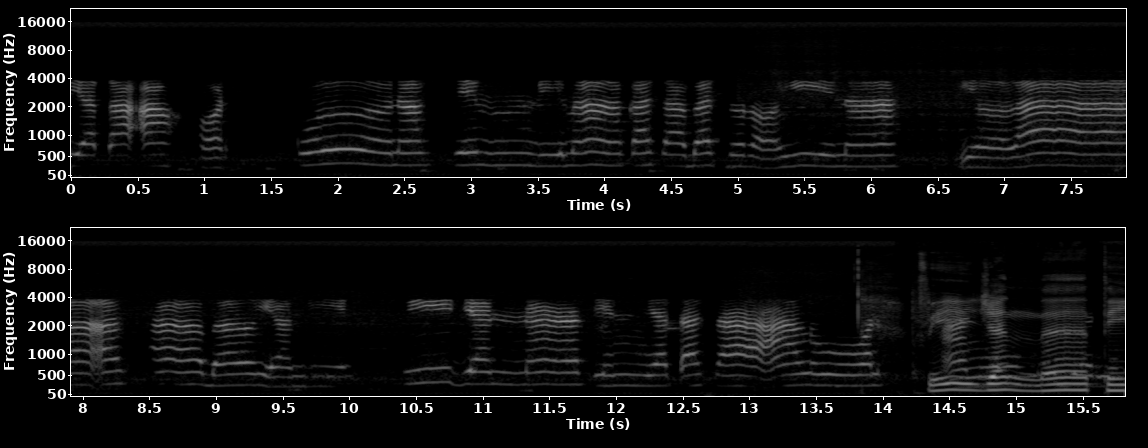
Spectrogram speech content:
yata'akhkhar. Kullu nafsin bima kasabat rahina illa ashabal yamin fi jannatin yatasaalun Fi jannati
